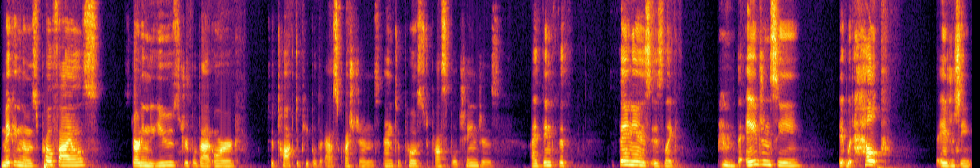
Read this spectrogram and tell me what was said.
making those profiles, starting to use Drupal.org to talk to people to ask questions and to post possible changes. I think the thing is, is like the agency, it would help the agency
